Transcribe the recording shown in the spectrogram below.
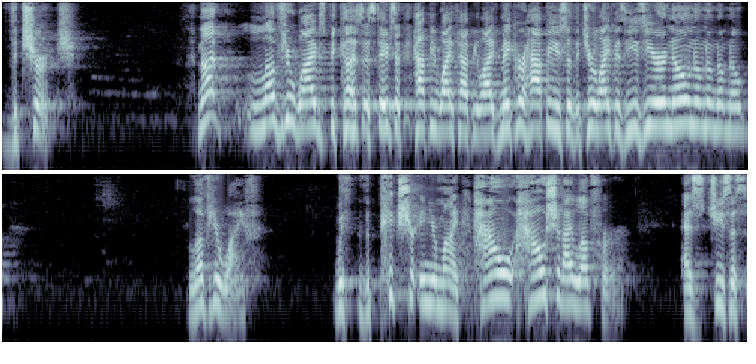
the church. Not love your wives because, as Dave said, happy wife, happy life. Make her happy so that your life is easier. No, no, no, no, no. Love your wife with the picture in your mind. How, how should I love her? As Jesus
